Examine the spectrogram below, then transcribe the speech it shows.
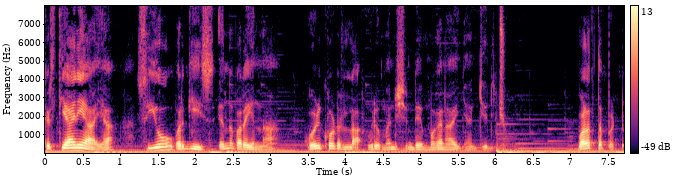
ക്രിസ്ത്യാനിയായ സിയോ വർഗീസ് എന്ന് പറയുന്ന കോഴിക്കോടുള്ള ഒരു മനുഷ്യന്റെ മകനായി ഞാൻ ജനിച്ചു. വളർത്തപ്പെട്ടു.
